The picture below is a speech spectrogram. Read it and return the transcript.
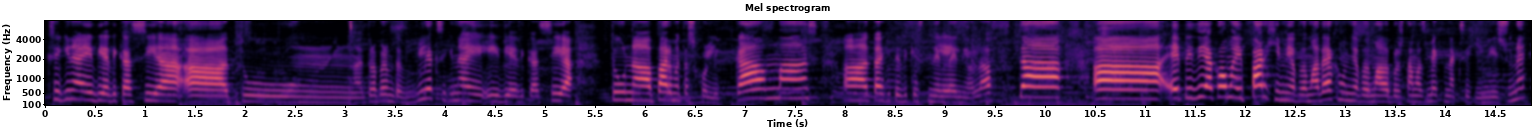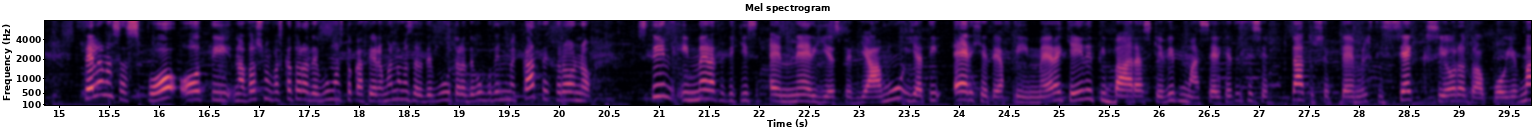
ξεκινάει η διαδικασία του... Τώρα παίρνουμε τα βιβλία, ξεκινάει η διαδικασία του να πάρουμε τα σχολικά μας, τα έχετε δει και στην Ελένη όλα αυτά. Α, επειδή ακόμα υπάρχει μια εβδομάδα, έχουμε μια εβδομάδα μπροστά μας μέχρι να ξεκινήσουν, θέλω να σας πω ότι να δώσουμε βασικά το ραντεβού μας, το καθιερωμένο μας ραντεβού, το ραντεβού που δίνουμε κάθε χρόνο στην ημέρα θετικής ενέργειας, παιδιά μου, γιατί έρχεται αυτή η ημέρα και είναι την Παρασκευή που μας έρχεται στις 7 του Σεπτέμβρη, στις 6 ώρα το απόγευμα.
